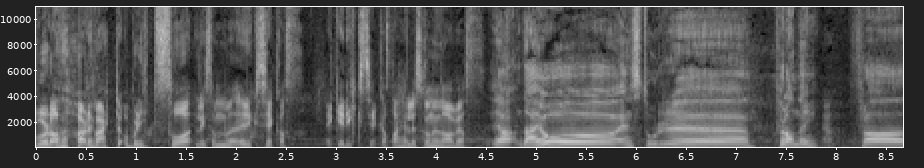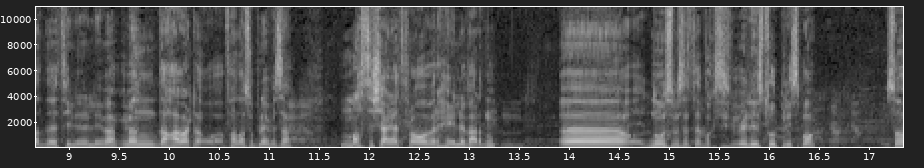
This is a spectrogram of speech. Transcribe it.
Hvordan har det vært å blitt så liksom rikskjekkas? Ikke rikskjekkas, da, hele Skandinavias. Ja, det er jo en stor eh, forandring fra det tidligere livet, men det har vært en fantastisk opplevelse. Masse kjærlighet fra over hele verden. Uh, noe som jeg setter faktisk veldig stor pris på. Så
